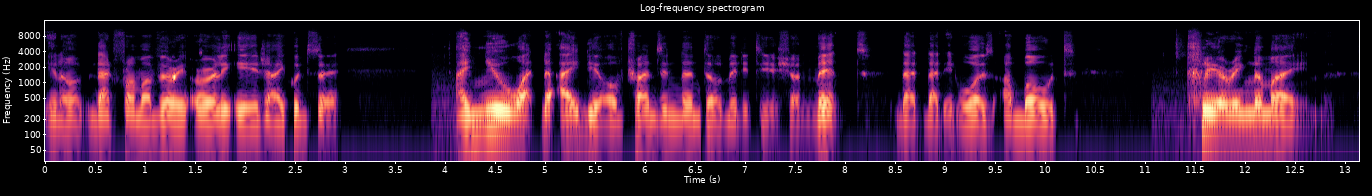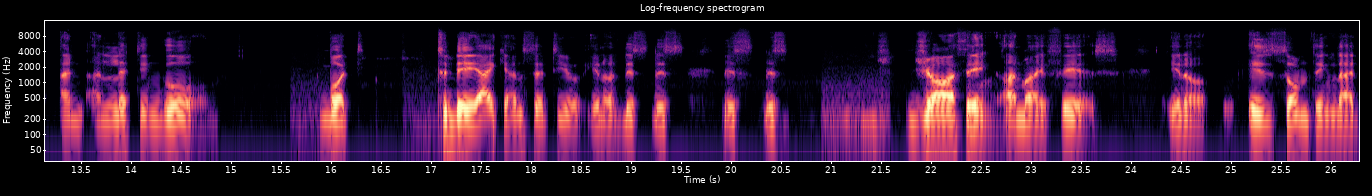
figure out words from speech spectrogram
you know that from a very early age I could say I knew what the idea of transcendental meditation meant that that it was about clearing the mind and and letting go. But today I can say to you you know this this this this jaw thing on my face you know is something that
